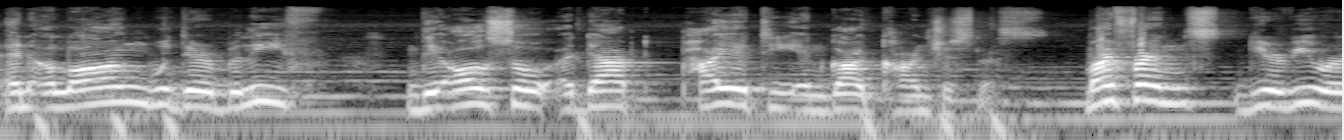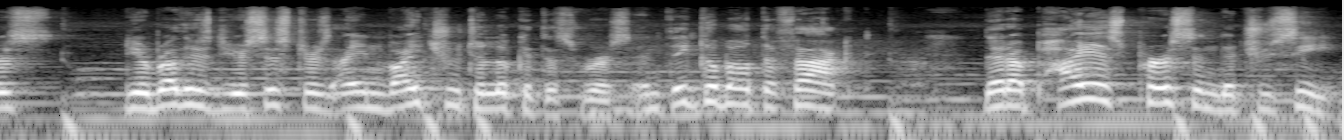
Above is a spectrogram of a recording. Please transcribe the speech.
and along with their belief, they also adapt piety and God consciousness. My friends, dear viewers, dear brothers, dear sisters, I invite you to look at this verse and think about the fact that a pious person that you see,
